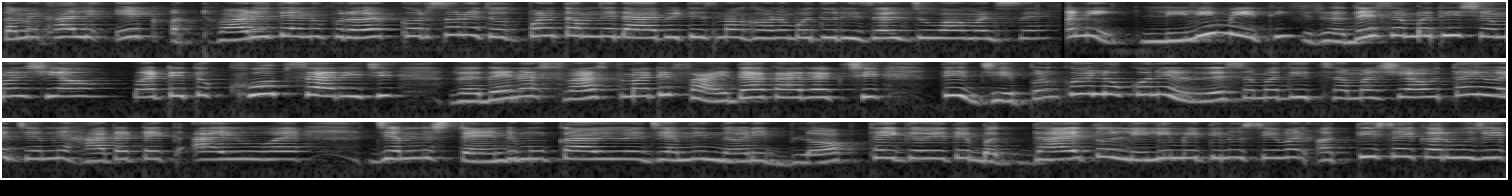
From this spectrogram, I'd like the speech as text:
તમે ખાલી એક અઠવાડિયું તેનો પ્રયોગ કરશો ને તો પણ તમને ડાયાબિટીસમાં ઘણું બધું રિઝલ્ટ જોવા મળશે. અને લીલી મેથી હૃદય સંબંધી સમસ્યાઓ માટે તો ખૂબ સારી છે. હૃદયના સ્વાસ્થ્ય માટે ફાયદાકારક છે. તે જે પણ કોઈ લોકોને હૃદય સંબંધિત સમસ્યાઓ થઈ હોય, જેમને હાર્ટ એટેક આવ્યું હોય, જેમને સ્ટેન્ડ મુકાવ્યું હોય, જેમની નળી બ્લોક થઈ ગઈ હોય, તે બધાએ તો લીલી મેથીનું સેવન અતિશય કરવું જોઈએ.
